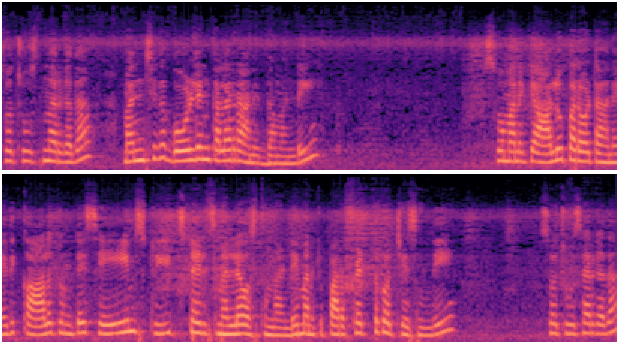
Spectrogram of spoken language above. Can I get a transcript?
సో చూస్తున్నారు కదా మంచిగా గోల్డెన్ కలర్ రానిద్దామండి. సో మనకి ఆలు పరోటా అనేది కాలుతుంటే సేమ్ స్ట్రీట్ స్టైల్ స్మెల్లే వస్తుందండి. మనకి పర్ఫెక్ట్గా వచ్చేసింది. సో చూసారు కదా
